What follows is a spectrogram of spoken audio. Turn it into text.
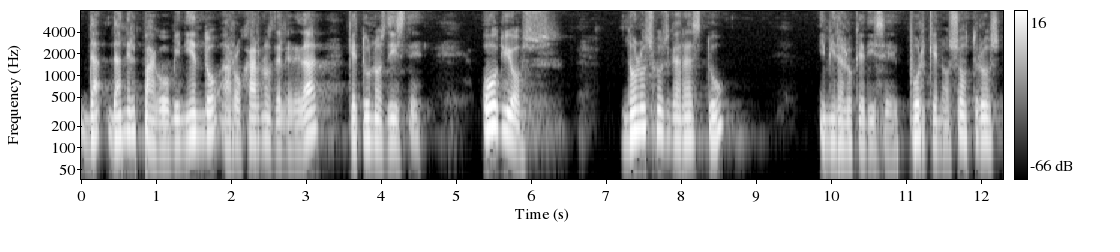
dan el pago viniendo a arrojarnos de la heredad que tú nos diste. Oh Dios, ¿no los juzgarás tú? Y mira lo que dice, porque nosotros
